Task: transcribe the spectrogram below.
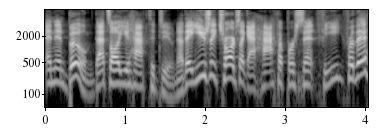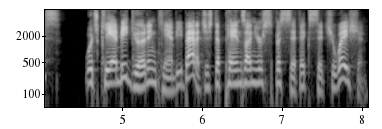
and then boom, that's all you have to do. Now, they usually charge like a half a percent fee for this, which can be good and can be bad. It just depends on your specific situation.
